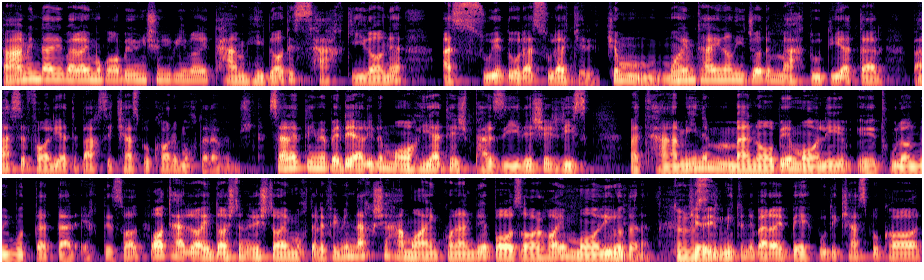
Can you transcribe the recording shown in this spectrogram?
به همین دلیل برای مقابله این شوی بیماری تمهیدات سختگیرانه از سوی دولت صورت گرفت که مهمترین آن ایجاد محدودیت در بحث فعالیت بخش کسب و کار مختلف میشه سند دیمه به دلیل ماهیتش پذیرش ریسک و تامین منابع مالی طولانی مدت در اقتصاد با طراحی داشتن رشته های مختلف بیمه نقش هماهنگ کننده بازارهای مالی رو دارن درست. که می‌تونه برای بهبود کسب و کار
